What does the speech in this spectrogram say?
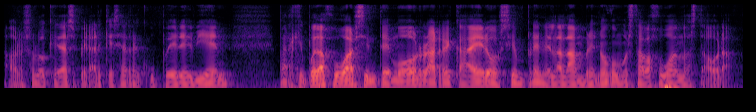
Ahora solo queda esperar que se recupere bien para que pueda jugar sin temor a recaer o siempre en el alambre, ¿no? Como estaba jugando hasta ahora.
